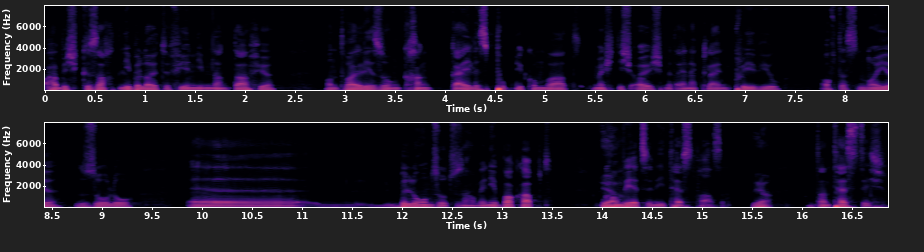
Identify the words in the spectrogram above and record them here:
habe ich gesagt, liebe Leute, vielen lieben Dank dafür. Und weil ihr so ein krank geiles Publikum wart, möchte ich euch mit einer kleinen Preview auf das neue Solo äh, belohnen sozusagen. Wenn ihr Bock habt, Ja. kommen wir jetzt in die Testphase. Ja. Und dann teste ich.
